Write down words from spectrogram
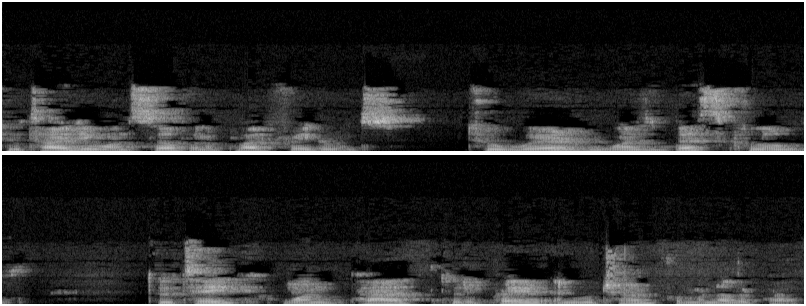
to tidy oneself and apply fragrance, to wear one's best clothes, to take one path to the prayer and return from another path.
